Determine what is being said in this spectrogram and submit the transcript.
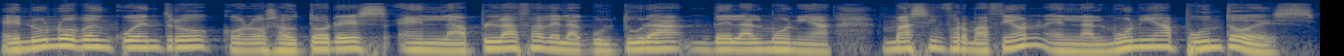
en un nuevo encuentro con los autores en la Plaza de la Cultura de la Almunia. Más información en laalmunia.es.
